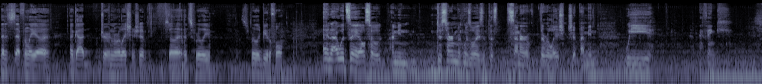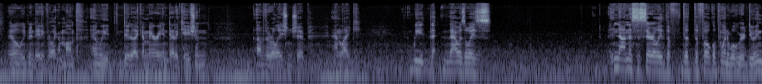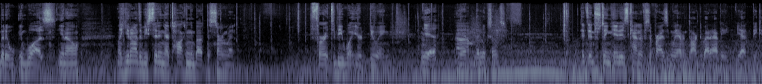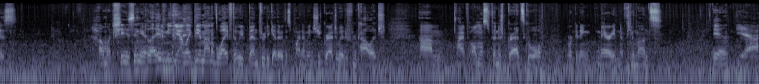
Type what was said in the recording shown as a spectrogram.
that it's definitely a, a God driven relationship. So it's really it's really beautiful. And I would say also, I mean, discernment was always at the center of the relationship. I mean, we, I think, you know, we'd been dating for like a month, and we did like a Marian dedication of the relationship, and like, we that that was always not necessarily the, the the focal point of what we were doing, but it it was, you know, like you don't have to be sitting there talking about discernment for it to be what you're doing. Yeah, yeah Um, that makes sense. It's interesting. It is kind of surprising we haven't talked about Abby yet because How much she's in your life? I mean, yeah, like the amount of life that we've been through together at this point. I mean, she graduated from college. Um, I've almost finished grad school. We're getting married in a few months. yeah, Yeah.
